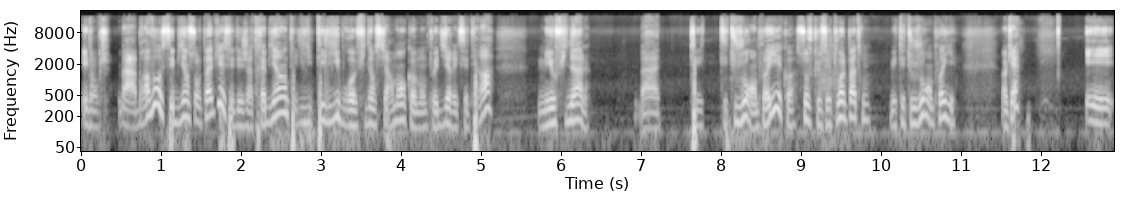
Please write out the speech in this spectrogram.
Et donc, bah bravo, c'est bien sur le papier, c'est déjà très bien, t'es es libre financièrement comme on peut dire, etc. Mais au final, bah t'es es toujours employé quoi. Sauf que c'est toi le patron, mais t'es toujours employé. Ok Et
